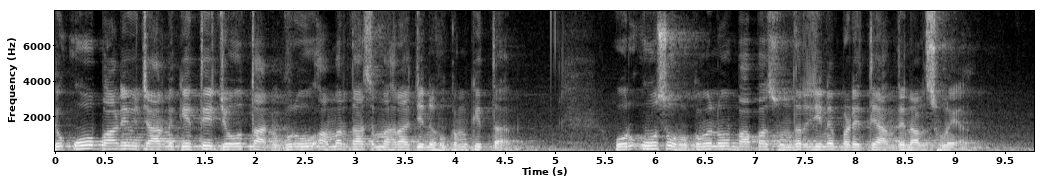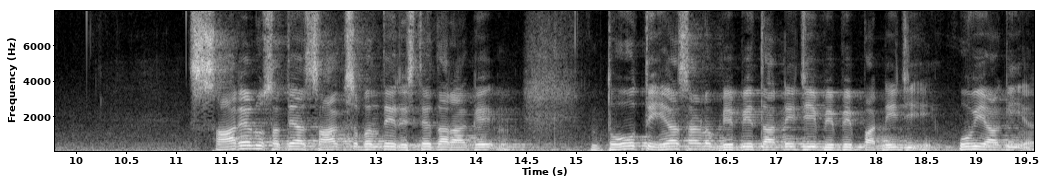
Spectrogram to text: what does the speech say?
ਤੇ ਉਹ ਬਾਣੀ ਉਚਾਰਨ ਕੀਤੀ ਜੋ ਧੰਨ ਗੁਰੂ ਅਮਰਦਾਸ ਮਹਾਰਾਜ ਜੀ ਨੇ ਹੁਕਮ ਕੀਤਾ। ਔਰ ਉਸ ਹੁਕਮ ਨੂੰ ਬਾਬਾ ਸੁੰਦਰ ਜੀ ਨੇ ਬੜੇ ਧਿਆਨ ਦੇ ਨਾਲ ਸੁਣਿਆ। ਸਾਰਿਆਂ ਨੂੰ ਸੱਦਿਆ ਸਾਗ ਸੰਬੰਧੀ ਰਿਸ਼ਤੇਦਾਰ ਆ ਗਏ ਦੋ ਧੀਆਂ ਸਨ, ਬੀਬੀ ਦਾਨੀ ਜੀ, ਬੀਬੀ ਭਾਨੀ ਜੀ, ਉਹ ਵੀ ਆ ਗਈਆਂ।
